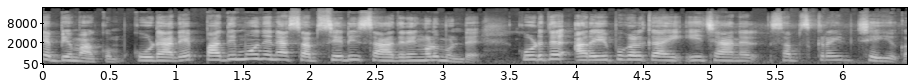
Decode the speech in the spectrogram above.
ലഭ്യമാക്കും. കൂടാതെ പതിമൂന്നിന സബ്സിഡി സാധനങ്ങളുമുണ്ട്. കൂടുതൽ അറിയിപ്പുകൾക്കായി ഈ ചാനൽ സബ്സ്ക്രൈബ് ചെയ്യുക.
